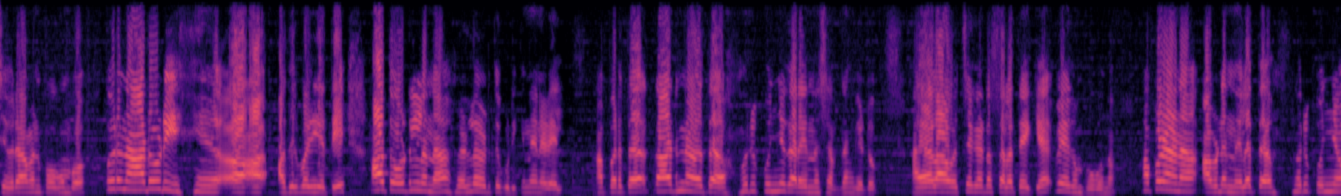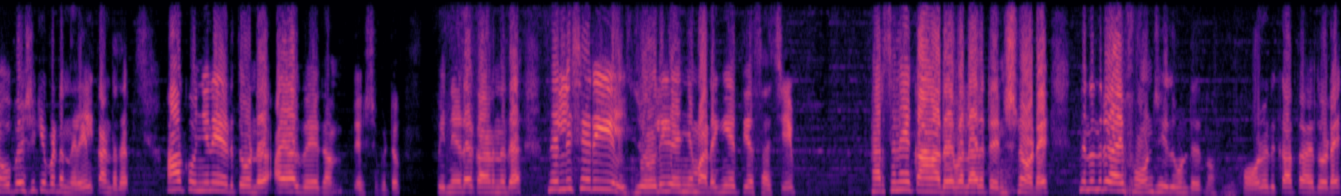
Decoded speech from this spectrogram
ശിവരാമൻ പോകുമ്പോൾ ഒരു നാടോടി അതിൽ വഴിയെത്തി ആ തോട്ടിൽ നിന്ന് വെള്ളം എടുത്ത് കുടിക്കുന്നതിനിടയിൽ അപ്പുറത്ത് കാട്ടിനകത്ത് ഒരു കുഞ്ഞു കരയുന്ന ശബ്ദം കേട്ടു. അയാൾ ആ ഒച്ച കേട്ട സ്ഥലത്തേക്ക് വേഗം പോകുന്നു. അപ്പോഴാണ് അവിടെ നിലത്ത് ഒരു കുഞ്ഞ് ഉപേക്ഷിക്കപ്പെട്ട നിലയിൽ കണ്ടത്. ആ കുഞ്ഞിനെ എടുത്തുകൊണ്ട് അയാൾ വേഗം രക്ഷപ്പെട്ടു. പിന്നീട് കാണുന്നത് നെല്ലിശ്ശേരിയിൽ ജോലി കഴിഞ്ഞ് മടങ്ങിയെത്തിയ സച്ചി അർച്ചനയെ കാണാതെ വല്ലാതെ ടെൻഷനോടെ നിരന്തരമായി ഫോൺ ചെയ്തുകൊണ്ടിരുന്നു. കോൾ എടുക്കാത്തതായതോടെ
